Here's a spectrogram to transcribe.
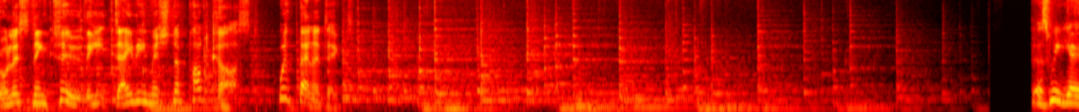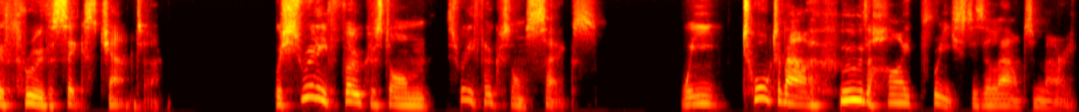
You're listening to the Daily Mishnah Podcast with Benedict. As we go through the sixth chapter, which is really focused on it's really focused on sex, we talked about who the high priest is allowed to marry.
